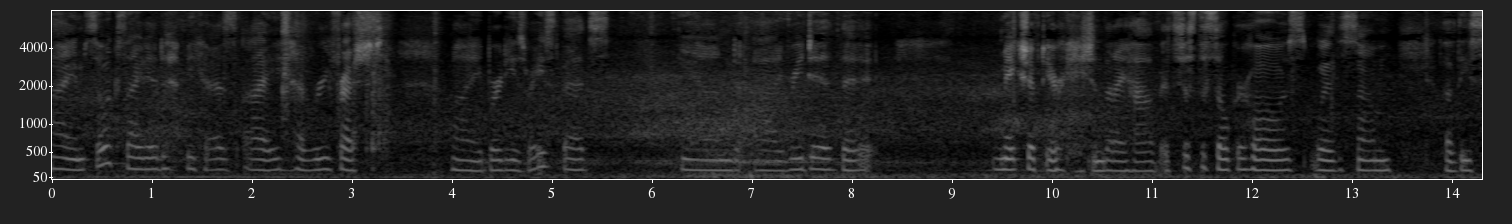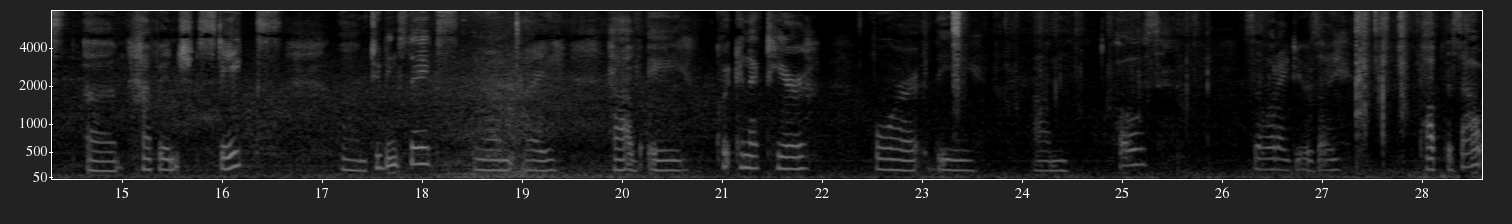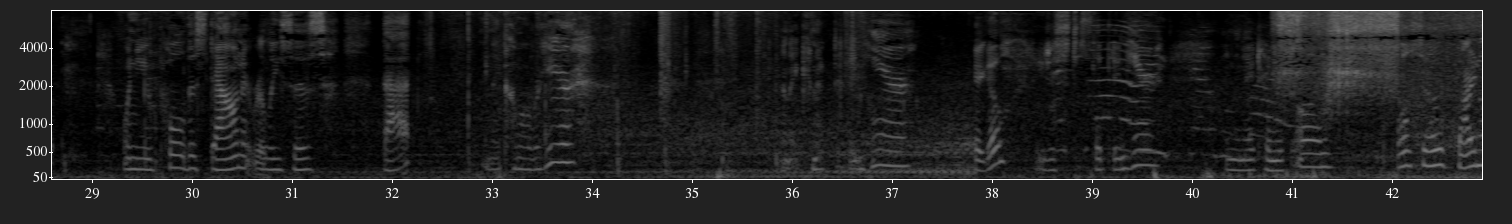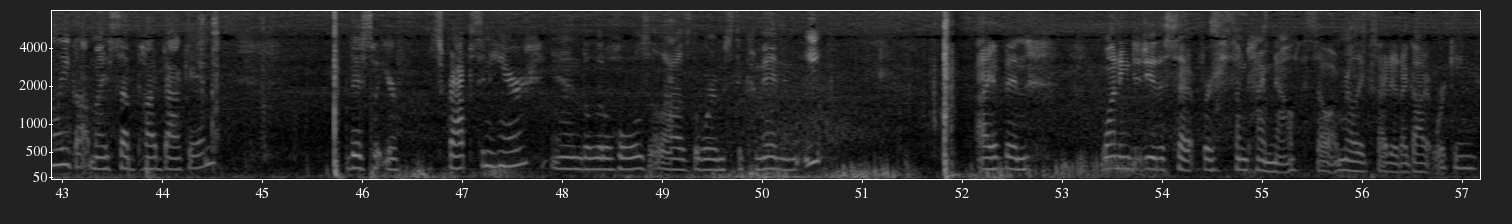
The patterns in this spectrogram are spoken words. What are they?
I'm so excited because I have refreshed my Birdies raised beds and I redid the makeshift irrigation that I have. It's just a soaker hose with some of these uh, half inch stakes, um, tubing stakes. And I have a quick connect here for the um, hose. So what I do is I pop this out. When you pull this down, it releases that. And I come over here and I connect it in here. There you go. You just slip it in here and then I turn this on. Also, finally got my Subpod back in. This put your scraps in here and the little holes allows the worms to come in and eat. I have been wanting to do this setup for some time now, so I'm really excited I got it working.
